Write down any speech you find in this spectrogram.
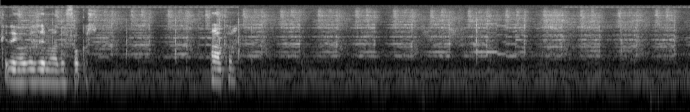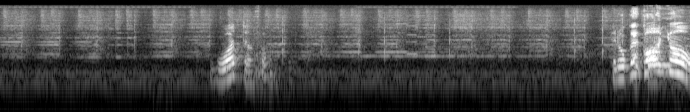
Que tengo que hacer más de focas. Acá. What the fuck? ¿Pero qué coño?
